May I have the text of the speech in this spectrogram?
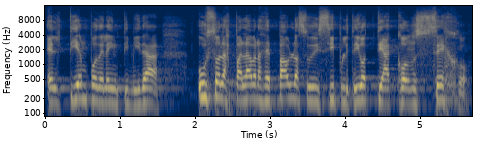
el tiempo de la intimidad. Uso las palabras de Pablo a su discípulo y te digo, te aconsejo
